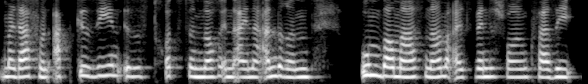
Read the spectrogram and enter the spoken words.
Mal davon abgesehen, ist es trotzdem noch in einer anderen Umbaumaßnahme, als wenn es schon quasi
